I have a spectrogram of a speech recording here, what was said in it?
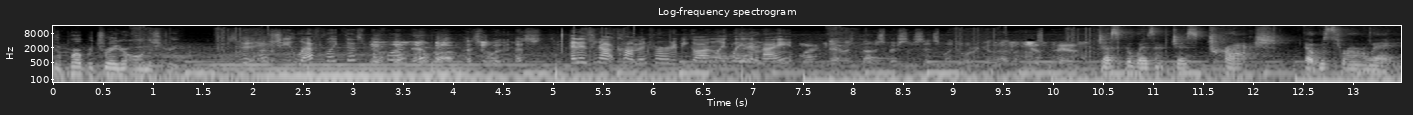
the perpetrator on the street. Has she left like this before? Never. That's what. That's And it's not common for her to be gone like late at night? never. Not especially since my daughter got out of the hospital. Jessica wasn't just trash that was thrown away.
